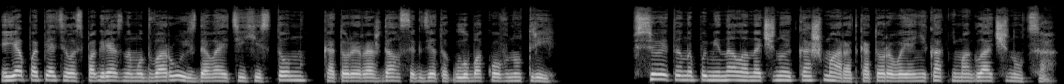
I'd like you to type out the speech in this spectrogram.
Я попятилась по грязному двору, издавая тихий стон, который рождался где-то глубоко внутри. Все это напоминало ночной кошмар, от которого я никак не могла очнуться.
